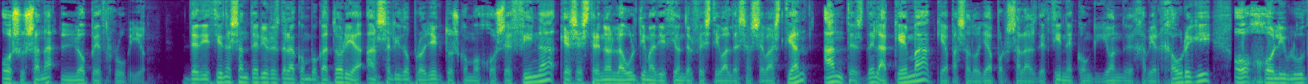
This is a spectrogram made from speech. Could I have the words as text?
o Susana López Rubio. De ediciones anteriores de la convocatoria han salido proyectos como Josefina, que se estrenó en la última edición del Festival de San Sebastián, antes de La Quema, que ha pasado ya por salas de cine con guion de Javier Jauregui, o Hollywood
